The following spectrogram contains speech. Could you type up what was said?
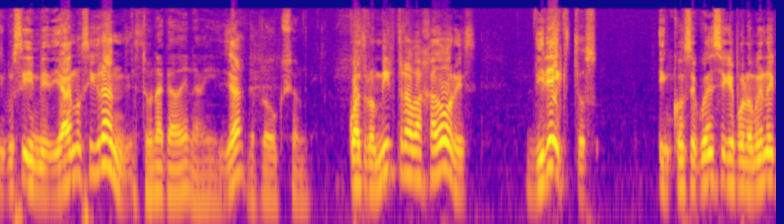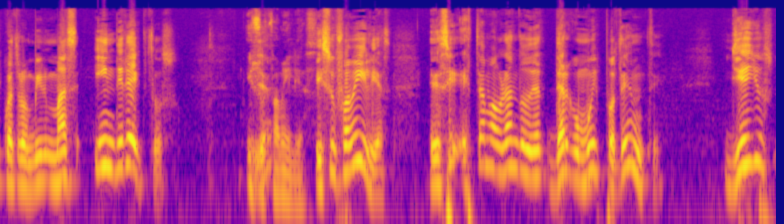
inclusive medianos y grandes. Esto es una cadena ahí ¿ya? de producción. 4.000 trabajadores directos, en consecuencia que por lo menos hay 4.000 más indirectos. Y sus familias. Y sus familias. Es decir, estamos hablando de, algo muy potente. Y ellos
